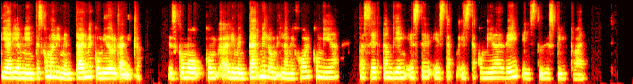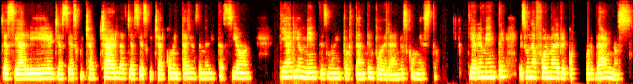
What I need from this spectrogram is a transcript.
diariamente. Es como alimentarme comida orgánica, es como alimentarme la mejor comida va a ser también este, esta, esta comida del el estudio espiritual ya sea leer, ya sea escuchar charlas, ya sea escuchar comentarios de meditación. Diariamente es muy importante empoderarnos con esto. Diariamente es una forma de recordarnos,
